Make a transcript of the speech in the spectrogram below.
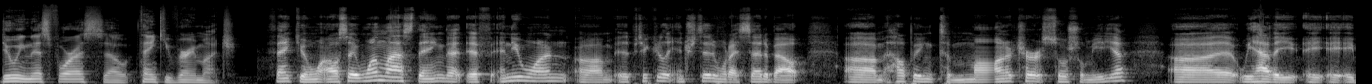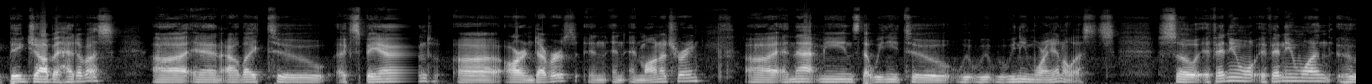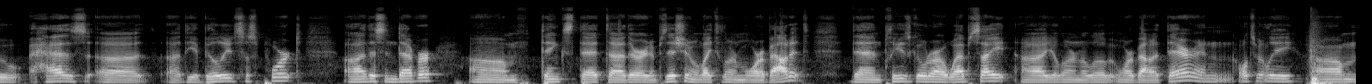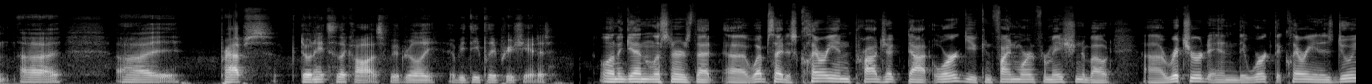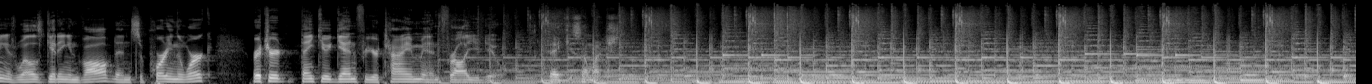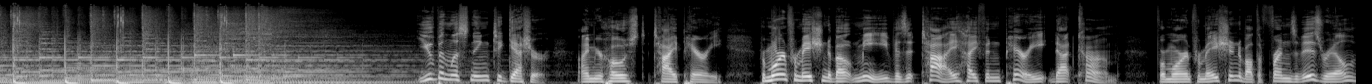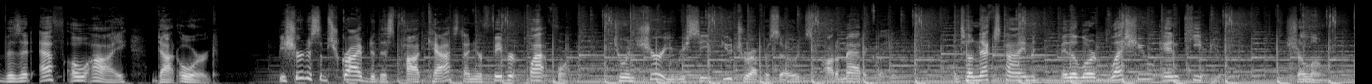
doing this for us. So, thank you very much. Thank you. And I'll say one last thing that if anyone um, is particularly interested in what I said about um, helping to monitor social media, uh, we have a, a, a, big job ahead of us. Uh, and I'd like to expand uh, our endeavors in, in, in monitoring. Uh, and that means that we need to we, we, we, need more analysts. So if anyone if anyone who has uh, uh, the ability to support this endeavor, um, thinks that uh, they're in a position and would like to learn more about it, then please go to our website. Uh, you'll learn a little bit more about it there, and ultimately, um, uh, uh perhaps donate to the cause. We'd really it'd be deeply appreciated. Well, and again, listeners, that uh, website is clarionproject.org. You can find more information about uh, Richard and the work that Clarion is doing, as well as getting involved and supporting the work. Richard, thank you again for your time and for all you do. Thank you so much. You've been listening to Gesher. I'm your host, Ty Perry. For more information about me, visit ty-perry.com. For more information about the Friends of Israel, visit foi.org. Be sure to subscribe to this podcast on your favorite platform to ensure you receive future episodes automatically. Until next time, may the Lord bless you and keep you. Shalom.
